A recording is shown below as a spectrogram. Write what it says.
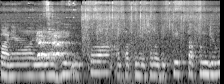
पाण्या हे उकळा. आता आपण याच्यामध्ये पीठ टाकून घेऊ.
